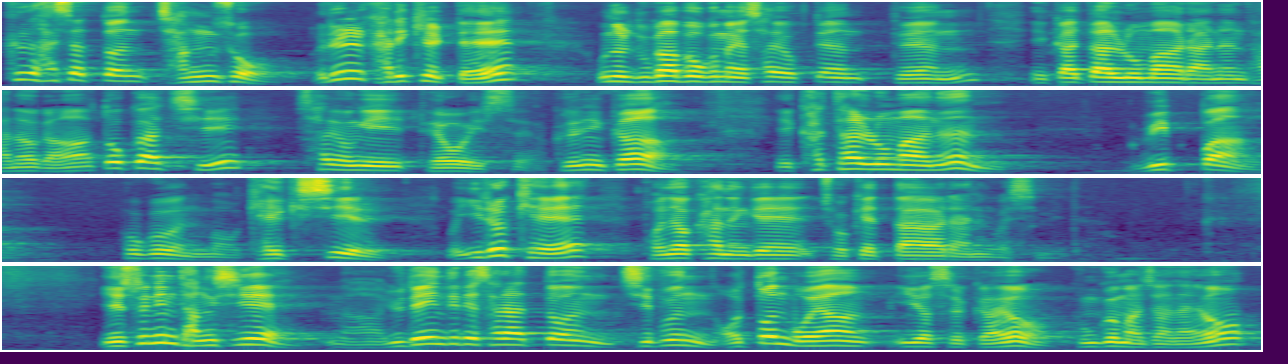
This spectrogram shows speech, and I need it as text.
그 하셨던 장소를 가리킬 때 오늘 누가복음에 사용된 된이 까탈루마라는 단어가 똑같이 사용이 되어 있어요. 그러니까 이 카탈루마는 윗방 혹은 뭐 객실 뭐 이렇게 번역하는 게 좋겠다라는 것입니다. 예수님 당시에 아, 유대인들이 살았던 집은 어떤 모양이었을까요? 궁금하잖아요.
